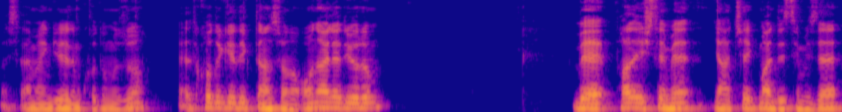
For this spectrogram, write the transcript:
Mesela hemen girelim kodumuzu. Evet kodu girdikten sonra onayla diyorum. Ve para işlemi yani çekme adresimize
